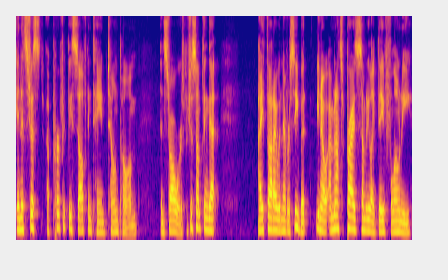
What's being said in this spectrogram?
and it's just a perfectly self-contained tone poem in star wars which is something that I thought I would never see, but you know, I'm not surprised somebody like Dave Filoni,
